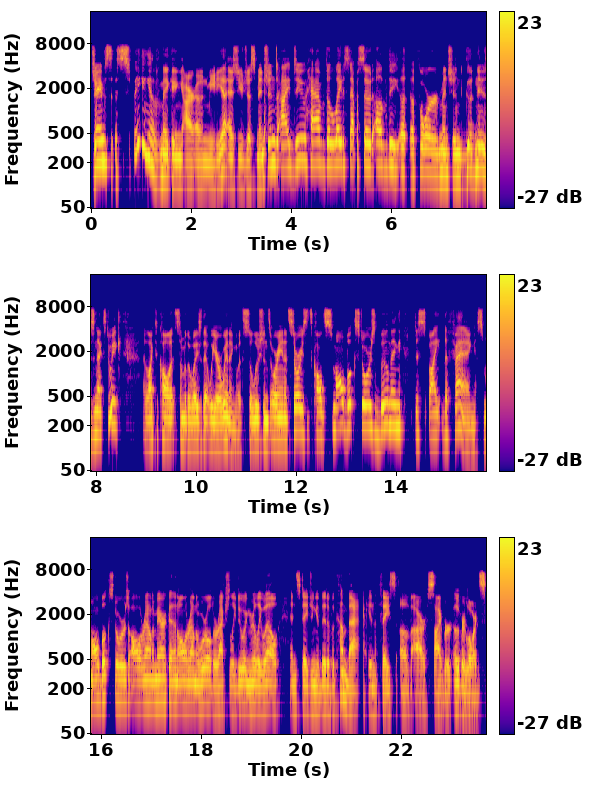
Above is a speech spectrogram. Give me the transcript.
James, speaking of making our own media, as you just mentioned, I do have the latest episode of the uh, aforementioned Good News Next Week I like to call it some of the ways that we are winning with solutions oriented stories. It's called Small Bookstores Booming Despite the Fang. Small bookstores all around America and all around the world are actually doing really well and staging a bit of a comeback in the face of our cyber overlords.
